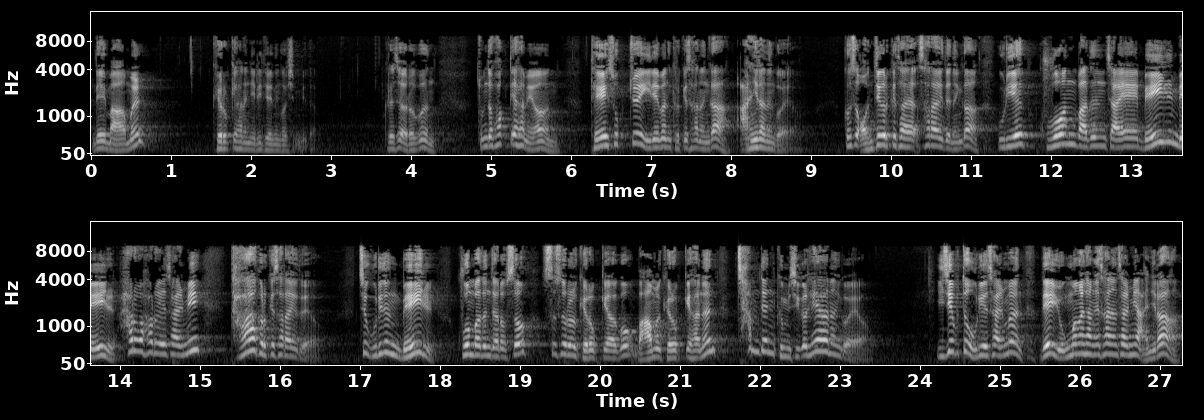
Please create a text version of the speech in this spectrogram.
내 마음을 괴롭게 하는 일이 되는 것입니다. 그래서 여러분 좀 더 확대하면 대속죄의 일에만 그렇게 사는가 아니라는 거예요. 그것을 언제 그렇게 사- 살아야 되는가? 우리의 구원받은 자의 매일매일 하루하루의 삶이 다 그렇게 살아야 돼요. 즉 우리는 매일 구원받은 자로서 스스로를 괴롭게 하고 마음을 괴롭게 하는 참된 금식을 해야 하는 거예요. 이제부터 우리의 삶은 내 욕망을 향해 사는 삶이 아니라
